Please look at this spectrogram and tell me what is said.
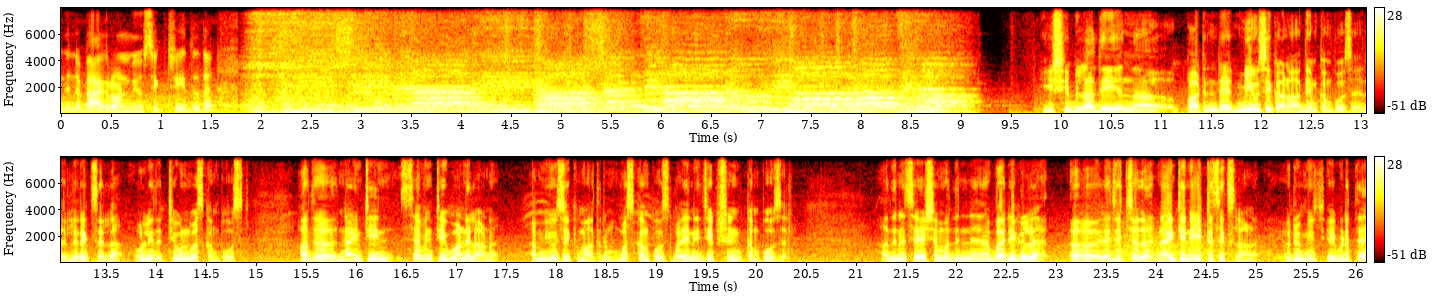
ഇതിന്റെ ബാക്ക്ഗ്രൗണ്ട് മ്യൂസിക് ചെയ്തത്. ഈ ഷിബിലാദി എന്ന പാട്ടിന്റെ മ്യൂസിക്കാണ് ആദ്യം കമ്പോസ് ചെയ്തത്. ലിറിക്സ് അല്ല only the tune was composed അത് നയന്റീൻ സെവന്റി വണ്ണിലാണ് ആ മ്യൂസിക് മാത്രം was composed by an Egyptian composer അതിനുശേഷം അതിന് വരികൾ രചിച്ചത് നയന്റീൻ എയ്റ്റി സിക്സിലാണ് ഒരു ഇവിടുത്തെ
